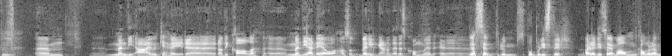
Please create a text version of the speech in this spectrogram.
Mm. Um, men de er jo ikke høyreradikale. Eh, men de er det òg. Altså, velgerne deres kommer eh, De er sentrumspopulister, er det litt det man kaller dem?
